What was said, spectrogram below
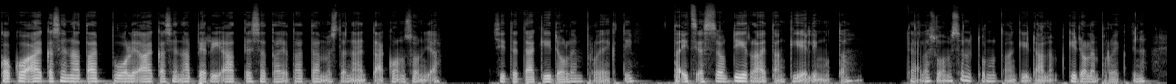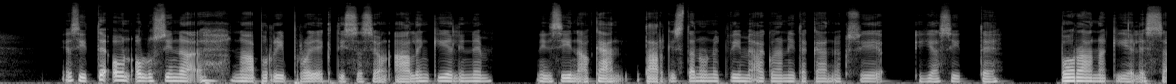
koko aikaisena tai puoliaikaisena periaatteessa tai jotain tämmöistä näin tämä konson ja sitten tämä Kidolen projekti. Tai itse asiassa se on Diraitan kieli, mutta täällä Suomessa nyt tunnutaan Kidolen, Kidolen projektina. Ja sitten on ollut siinä naapuriprojektissa, se on aalenkielinen, niin siinä on kään, tarkistanut nyt viime aikoina niitä käännöksiä. Ja sitten porana kielessä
